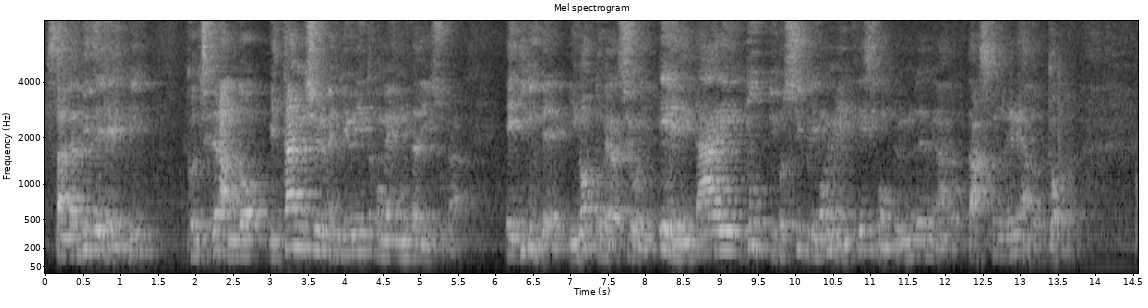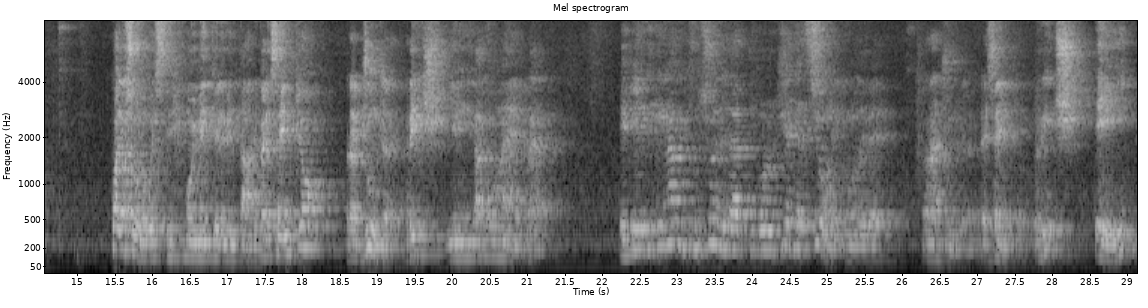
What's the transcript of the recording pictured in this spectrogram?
standardizza i tempi considerando il time measurement unit come unità di misura e divide in otto operazioni elementari tutti i possibili movimenti che si compiono in un determinato task, in un determinato job. Quali sono questi movimenti elementari? Per esempio, raggiungere, reach, viene indicato con una R e viene declinato in funzione della tipologia di azione che uno deve raggiungere. Esempio, reach A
